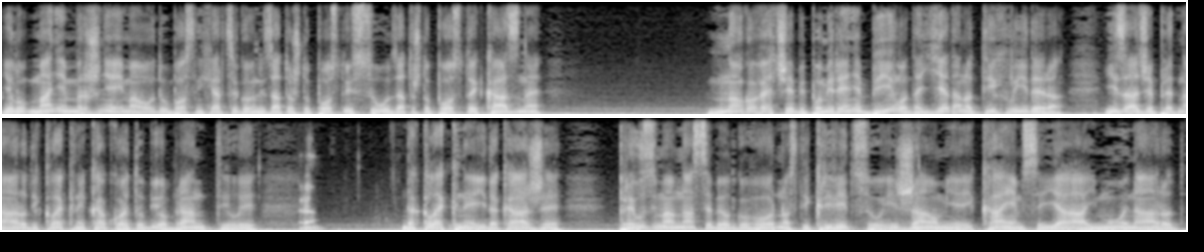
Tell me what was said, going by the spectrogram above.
Jel manje mržnje ima ovdje u Bosni i Hercegovini zato što postoji sud, zato što postoje kazne? Mnogo veće bi pomirenje bilo da jedan od tih lidera izađe pred narod i klekne, kako je to bio, Brandt ili Brandt. da klekne i da kaže preuzimam na sebe odgovornost i krivicu i žao mi je i kajem se ja i moj narod,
